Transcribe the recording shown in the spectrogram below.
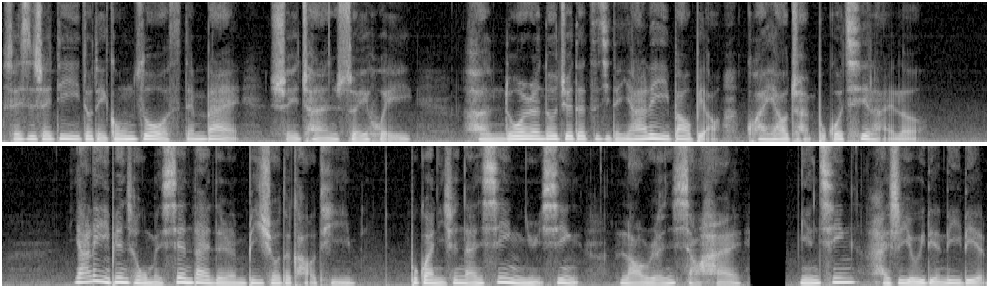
随时随地都得工作，stand by，随传随回。很多人都觉得自己的压力爆表，快要喘不过气来了。压力变成我们现代的人必修的考题。不管你是男性、女性、老人、小孩，年轻还是有一点历练，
